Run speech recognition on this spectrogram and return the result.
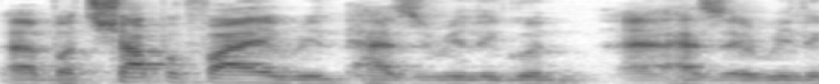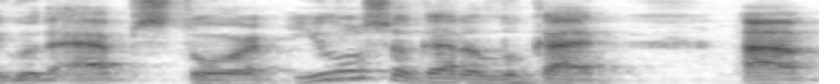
Uh, but Shopify re- has really good uh, has a really good app store. You also got to look at uh,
